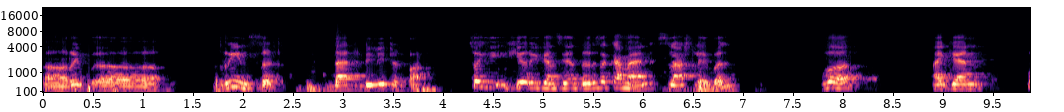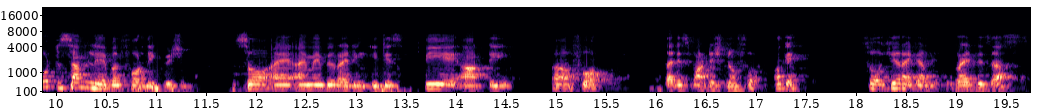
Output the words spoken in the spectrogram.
uh, uh, reinsert that deleted part. So he, here you can see there is a command slash label where I can put some label for the equation. So I, I may be writing it is PART uh, 4 that is partition of 4. Okay. So here I can write this as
